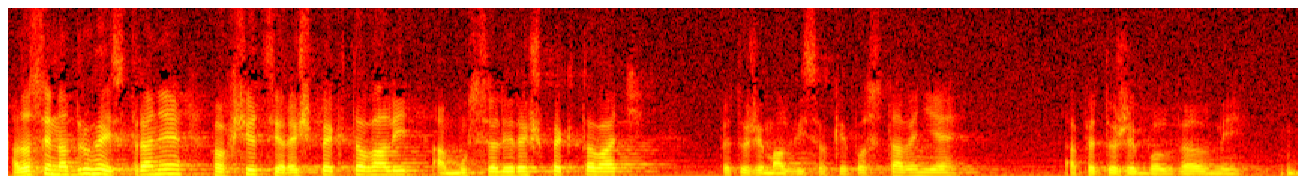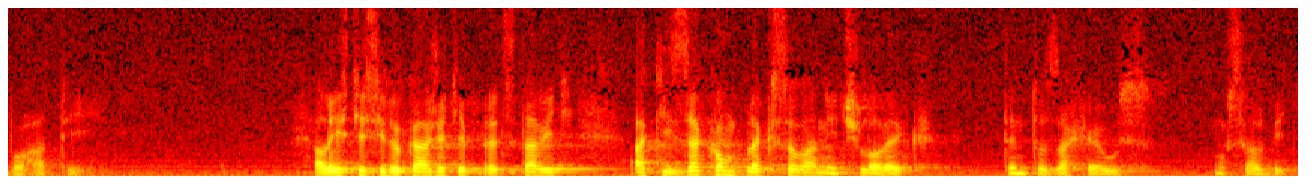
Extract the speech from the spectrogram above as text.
A zase na druhej strane ho všetci rešpektovali a museli rešpektovať, pretože mal vysoké postavenie a pretože bol veľmi bohatý. Ale iste si dokážete predstaviť, aký zakomplexovaný človek tento Zacheus musel byť.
